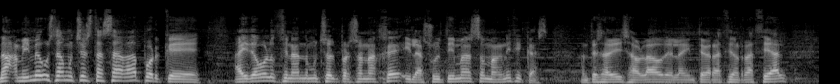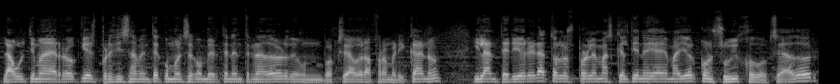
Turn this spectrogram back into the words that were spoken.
No, a mí me gusta mucho esta saga porque ha ido evolucionando mucho el personaje y las últimas son magníficas. Antes habéis hablado de la integración racial. La última de Rocky es precisamente cómo él se convierte en entrenador de un boxeador afroamericano y la anterior era todos los problemas que él tiene ya de mayor con su hijo boxeador.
